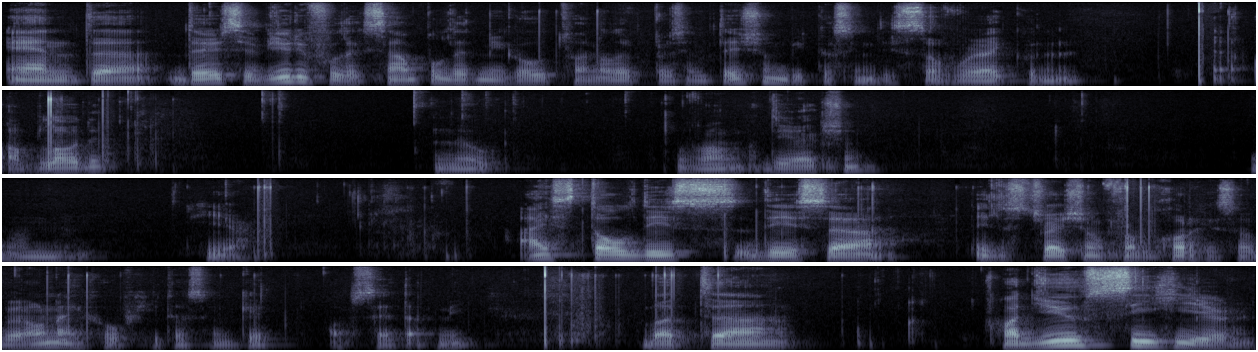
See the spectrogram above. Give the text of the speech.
And uh, there is a beautiful example. Let me go to another presentation because in this software I couldn't uh, upload it. No, wrong direction. Um, here. I stole this this uh, illustration from Jorge Soberon. I hope he doesn't get upset at me. But uh, what you see here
